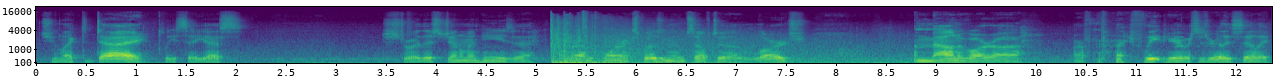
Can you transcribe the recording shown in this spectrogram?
Would you like to die? Please say yes. Destroy this gentleman. He is uh, around the corner, exposing himself to a large amount of our uh, our fleet here, which is really silly.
